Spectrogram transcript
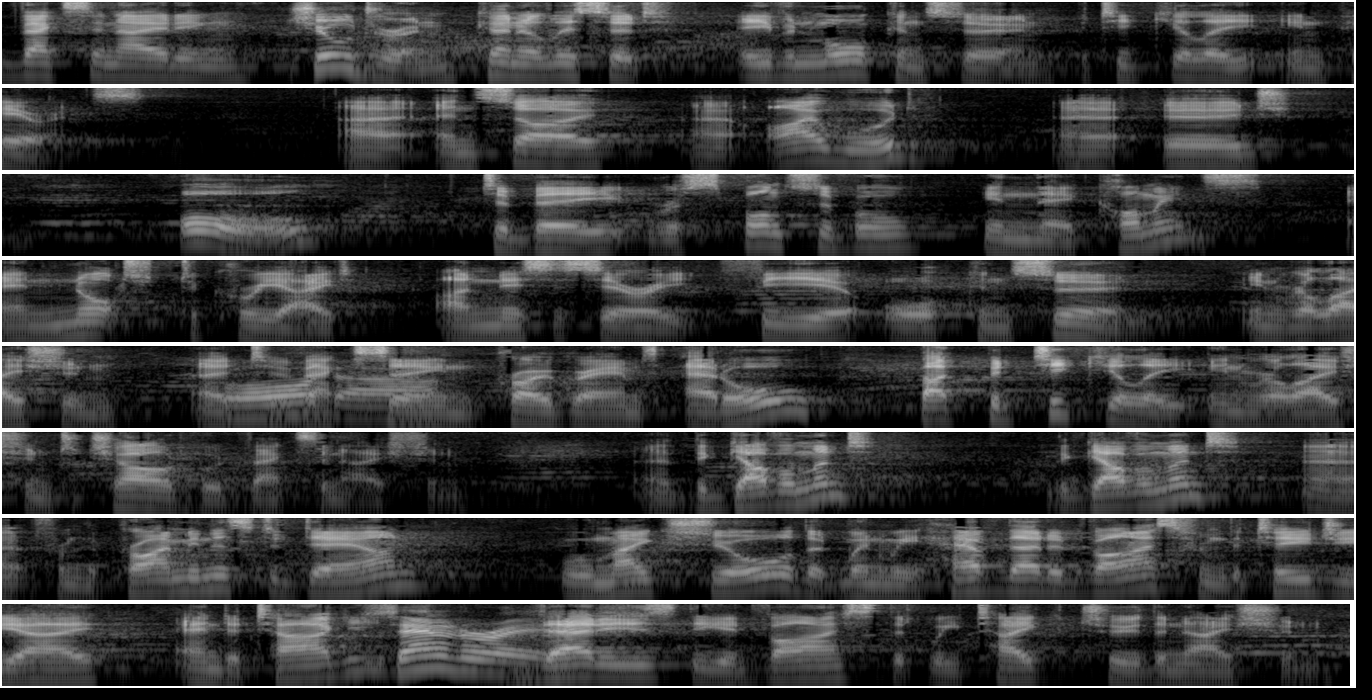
Vaccinating children can elicit even more concern, particularly in parents. Uh, and so uh, I would uh, urge all to be responsible in their comments and not to create unnecessary fear or concern in relation uh, to vaccine programs at all, but particularly in relation to childhood vaccination. Uh, the government, the government uh, from the Prime Minister down, will make sure that when we have that advice from the TGA and ATAGI, Senator that is the advice that we take to the nation.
